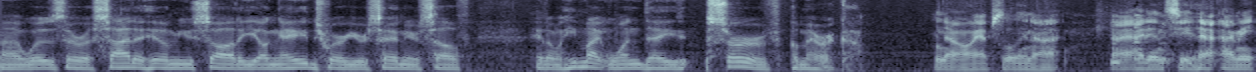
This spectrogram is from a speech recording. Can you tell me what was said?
Uh, was there a side of him you saw at a young age where you're saying to yourself, you know, he might one day serve America? No, absolutely not. I, I didn't see that. I mean,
